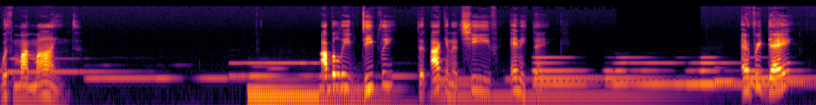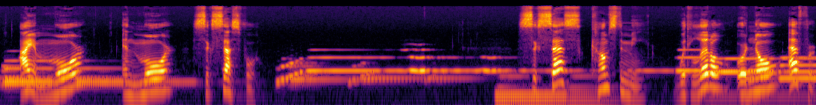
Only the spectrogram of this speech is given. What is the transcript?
with my mind. I believe deeply that I can achieve anything. Every day, I am more and more successful. Success comes to me with little or no effort.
